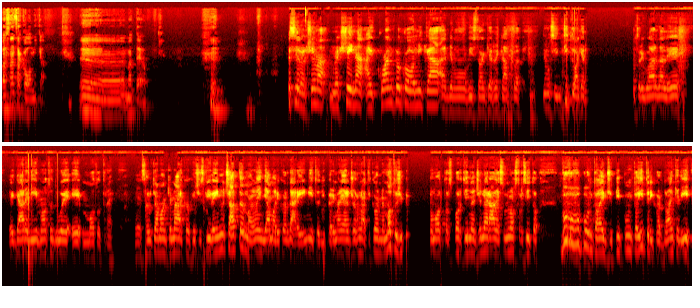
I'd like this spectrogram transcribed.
abbastanza comica. Eh, Matteo. Sì, una scena, una scena alquanto comica, abbiamo visto anche il recap, abbiamo sentito anche per quanto riguarda le le gare di Moto 2 e Moto 3. Eh, salutiamo anche Marco che ci scrive in chat, ma noi andiamo a ricordare i metodi per rimanere aggiornati con MotoGP o Motorsport in generale sul nostro sito www.ligp.it. Ricordo anche di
